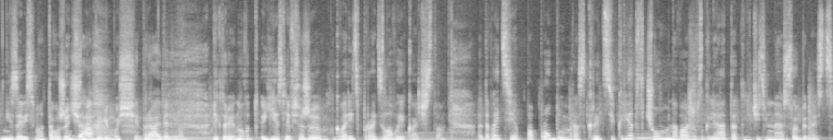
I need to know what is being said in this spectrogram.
Независимо от того, женщина да, это или мужчина. Правильно. Виктория, ну вот если все же говорить про деловые качества, давайте попробуем раскрыть секрет, в чем, на ваш взгляд, отличительная особенность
